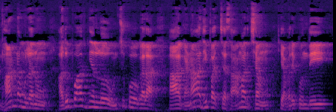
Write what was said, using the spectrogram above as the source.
భాండములను అదుపాజ్ఞల్లో ఉంచుకోగల ఆ గణాధిపత్య సామర్థ్యం ఎవరికుంది?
